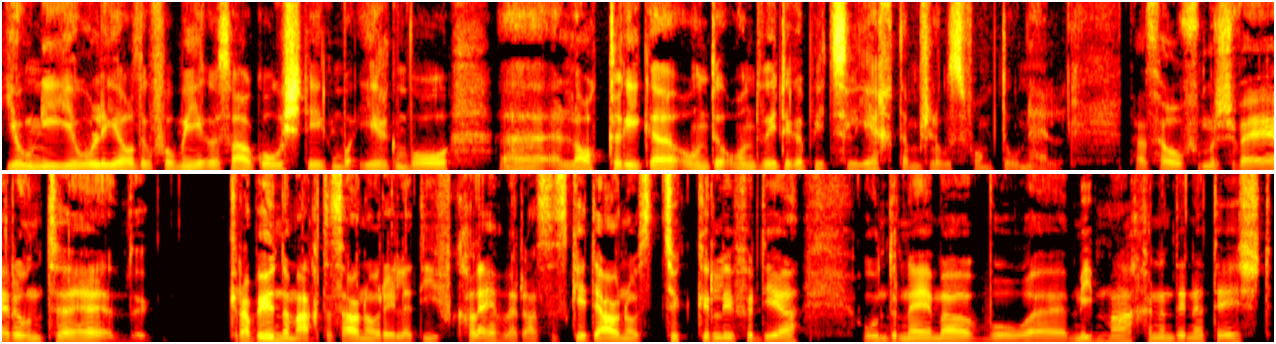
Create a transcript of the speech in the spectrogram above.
Juni, Juli oder von mir aus August irgendwo, irgendwo äh, Lockerungen und, und wieder ein bisschen Licht am Schluss vom Tunnel. Das hoffen wir schwer und äh, Graubünden macht das auch noch relativ clever. Also es gibt auch noch ein Zuckerli für die Unternehmen, die äh, mitmachen an diesen Test.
